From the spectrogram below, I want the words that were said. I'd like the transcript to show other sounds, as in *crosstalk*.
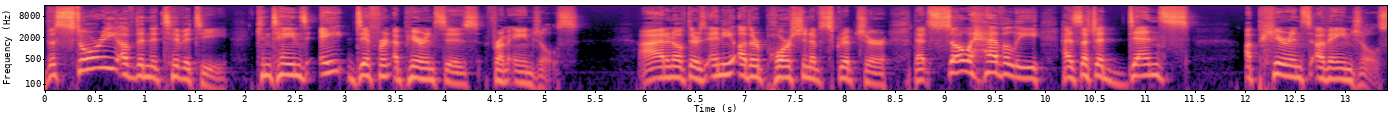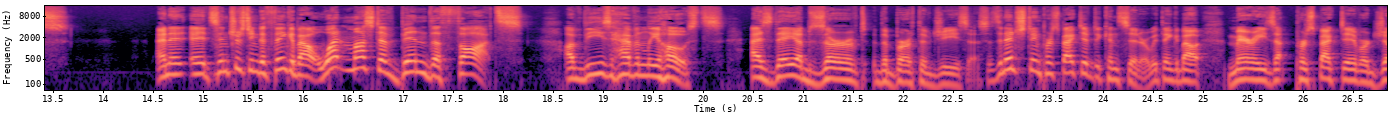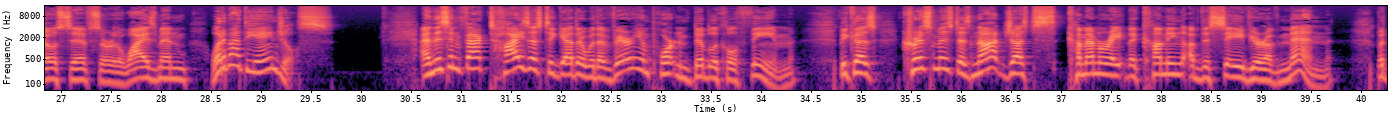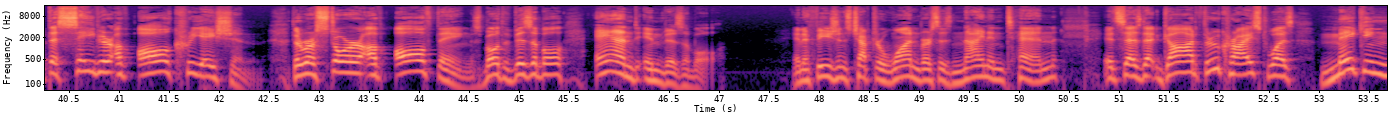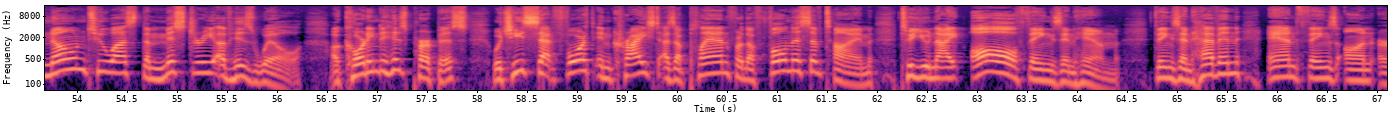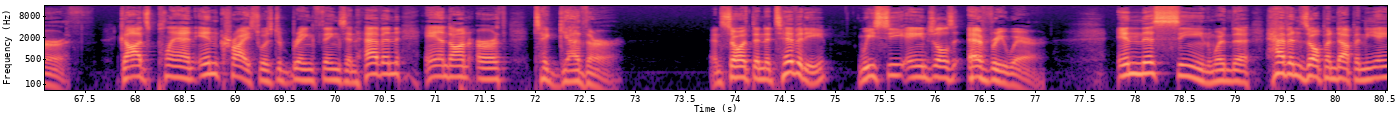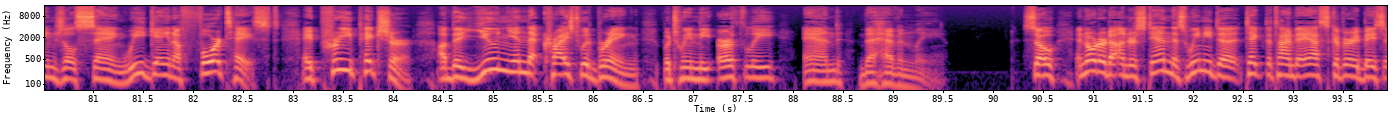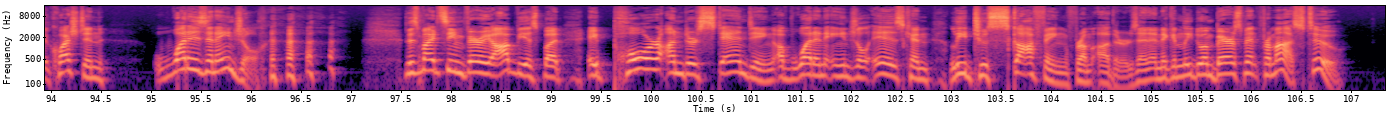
The story of the Nativity contains eight different appearances from angels. I don't know if there's any other portion of Scripture that so heavily has such a dense appearance of angels. And it, it's interesting to think about what must have been the thoughts of these heavenly hosts as they observed the birth of Jesus. It's an interesting perspective to consider. We think about Mary's perspective or Joseph's or the wise men. What about the angels? And this, in fact, ties us together with a very important biblical theme because Christmas does not just commemorate the coming of the Savior of men, but the Savior of all creation, the restorer of all things, both visible and invisible. In Ephesians chapter 1 verses 9 and 10, it says that God through Christ was making known to us the mystery of his will, according to his purpose, which he set forth in Christ as a plan for the fullness of time to unite all things in him, things in heaven and things on earth. God's plan in Christ was to bring things in heaven and on earth together. And so at the Nativity, we see angels everywhere. In this scene where the heavens opened up and the angels sang, we gain a foretaste, a pre picture of the union that Christ would bring between the earthly and the heavenly. So, in order to understand this, we need to take the time to ask a very basic question What is an angel? *laughs* This might seem very obvious, but a poor understanding of what an angel is can lead to scoffing from others, and, and it can lead to embarrassment from us, too.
